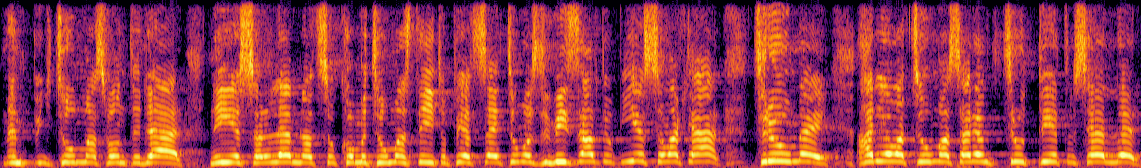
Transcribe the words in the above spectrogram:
men Thomas var inte där. När Jesus hade lämnat så kommer Thomas dit och Petrus säger Thomas du missar alltihop, Jesus har varit här, tro mig. Hade jag varit Thomas hade jag inte trott Petrus heller.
